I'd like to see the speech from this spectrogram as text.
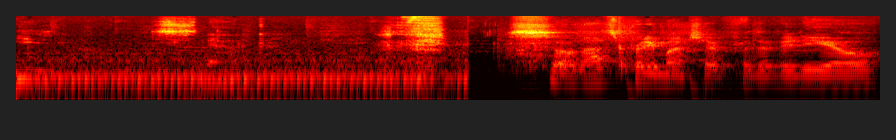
Easy. Snack. So that's pretty much it for the video.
